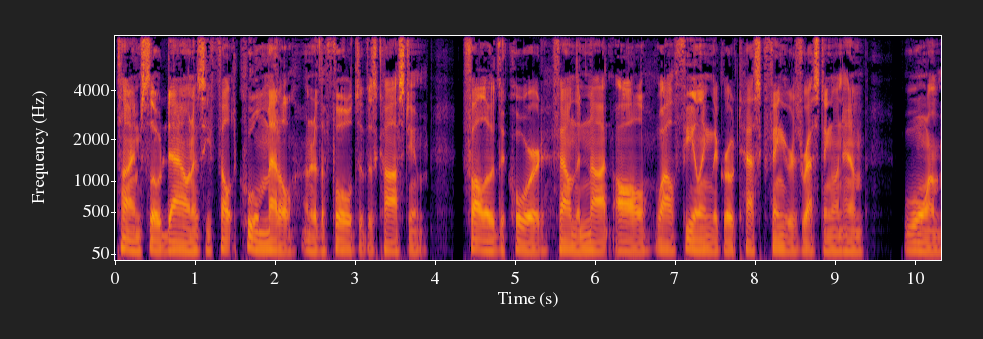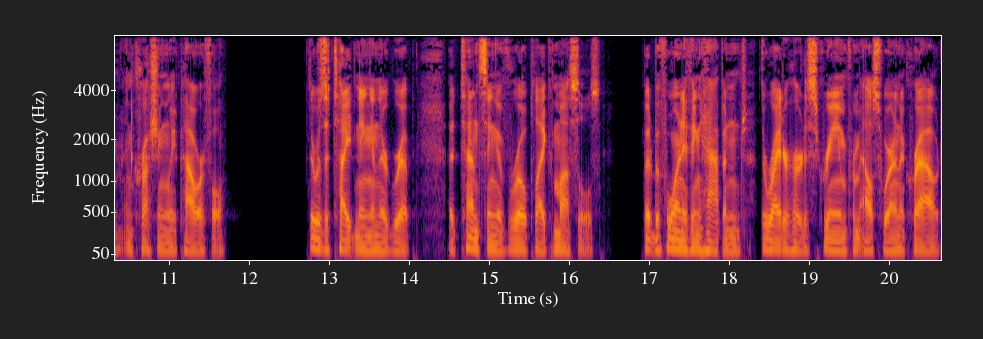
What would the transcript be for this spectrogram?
Time slowed down as he felt cool metal under the folds of his costume, followed the cord, found the knot all while feeling the grotesque fingers resting on him, warm and crushingly powerful. There was a tightening in their grip, a tensing of rope like muscles, but before anything happened, the writer heard a scream from elsewhere in the crowd,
